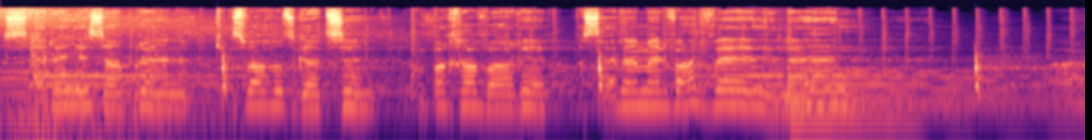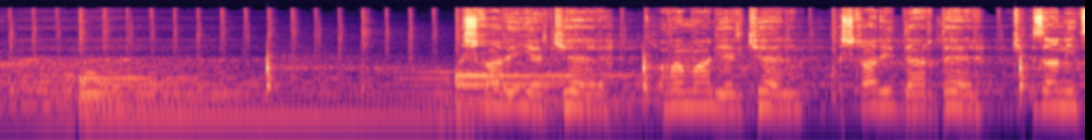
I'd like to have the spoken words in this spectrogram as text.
ես ապրել եմ, քեզ վաղուց գացել, անպախավարել, ասերը մեր վարվել են Աշխարի երկերը, քո համար երկել եմ, աշխարի դարդերը, քեզանից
